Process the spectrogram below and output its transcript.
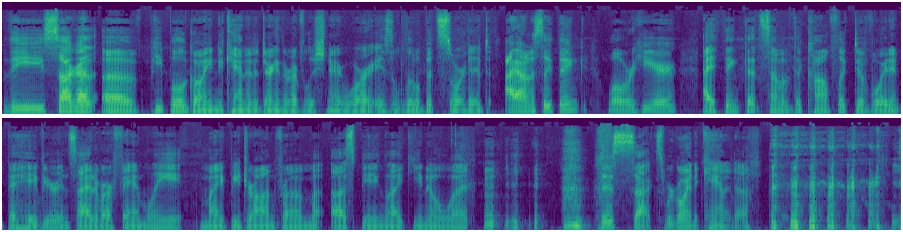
the saga of people going to Canada during the Revolutionary War is a little bit sordid. I honestly think, while we're here, I think that some of the conflict avoidant behavior inside of our family might be drawn from us being like, you know what? this sucks. We're going to Canada. yeah.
